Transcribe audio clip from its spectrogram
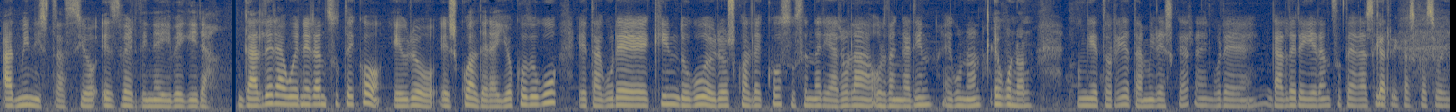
administrazio ezberdinei begira. Galdera hauen erantzuteko euro eskualdera joko dugu eta gurekin dugu euro eskualdeko zuzendari arola urdangarin, egunon? Egunon. Ongi etorri eta mire esker, eh, gure galderei erantzuteagatik. Eskerrik asko zuei.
